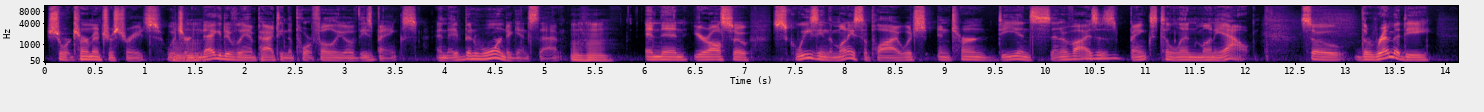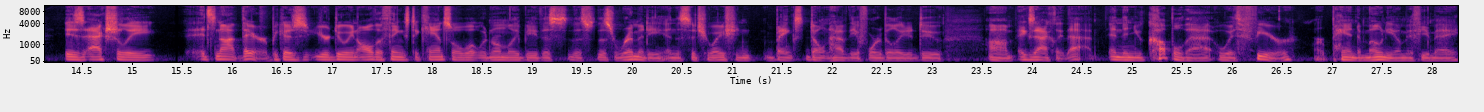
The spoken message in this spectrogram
short term interest rates, which are mm-hmm. negatively impacting the portfolio of these banks, and they've been warned against that. Mm-hmm. And then you're also squeezing the money supply, which in turn de incentivizes banks to lend money out. So the remedy is actually it's not there because you're doing all the things to cancel what would normally be this this this remedy in the situation. Banks don't have the affordability to do um, exactly that, and then you couple that with fear or pandemonium, if you may.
